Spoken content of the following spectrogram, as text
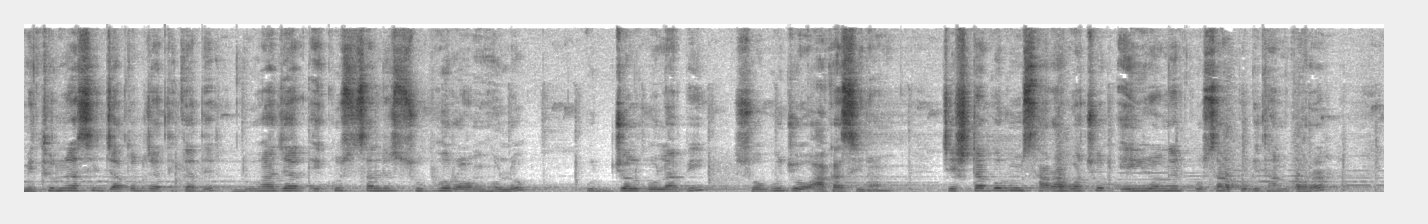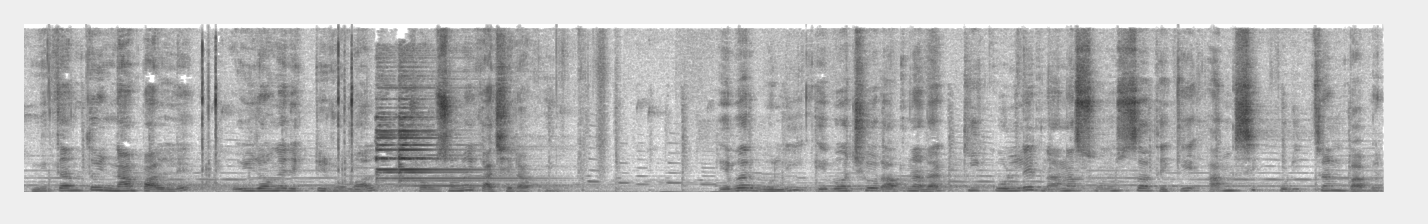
মিথুন রাশির জাতক জাতিকাদের দু হাজার একুশ সালের শুভ রং হল উজ্জ্বল গোলাপি, সবুজ ও আকাশি রং। চেষ্টা করুন সারা বছর এই রঙের পোশাক পরিধান করার। নিতান্তই না পারলে ওই রঙের একটি রুমাল সবসময় কাছে রাখুন। এবার বলি, এবছর আপনারা কি করলে নানা সমস্যা থেকে আংশিক পরিত্রাণ পাবেন?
